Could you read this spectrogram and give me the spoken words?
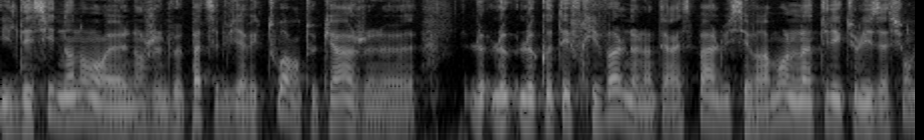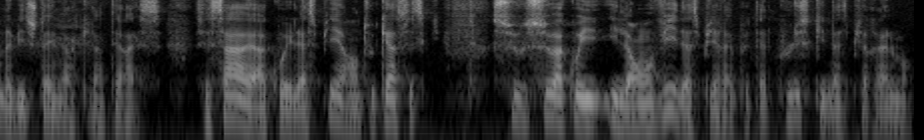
il décide non non euh, non je ne veux pas de cette vie avec toi en tout cas le, côté frivole ne l'intéresse pas. Lui c'est vraiment l'intellectualisation de la vie de Steiner qui l'intéresse. C'est ça à quoi il aspire. En tout cas c'est ce, ce, à quoi il a envie d'aspirer peut-être plus qu'il n'aspire réellement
